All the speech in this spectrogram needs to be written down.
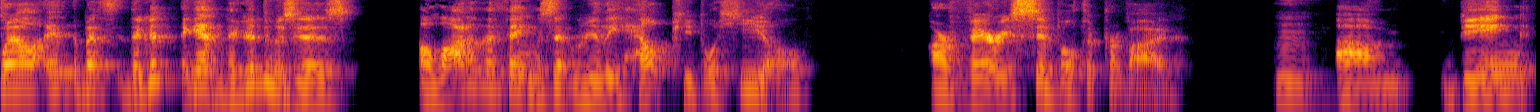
Well, it, but the good again, the good news is a lot of the things that really help people heal are very simple to provide. Hmm. Um, being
